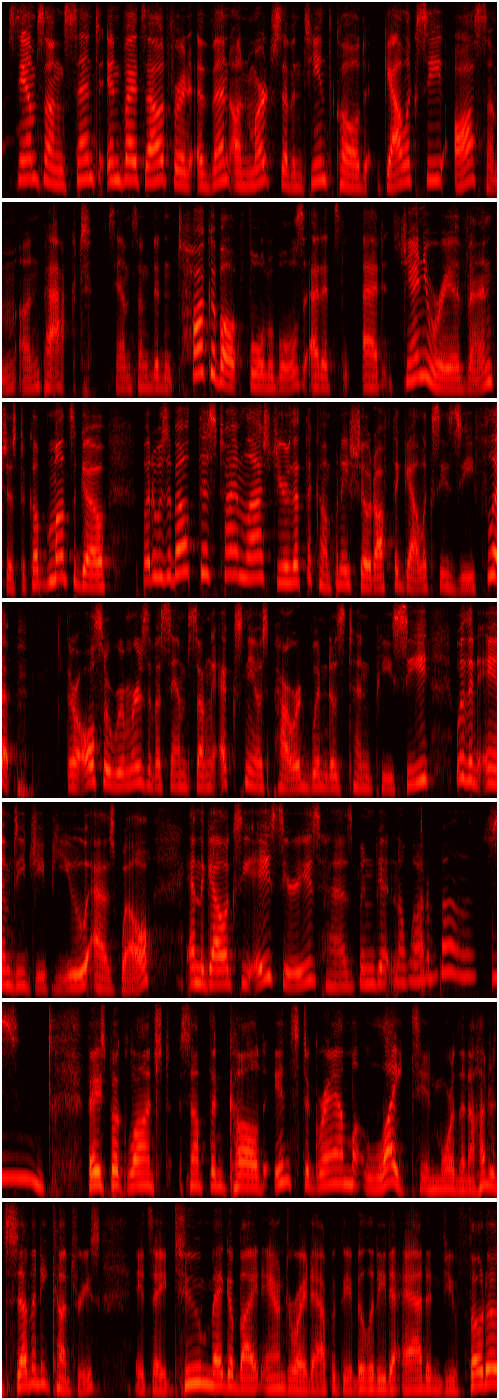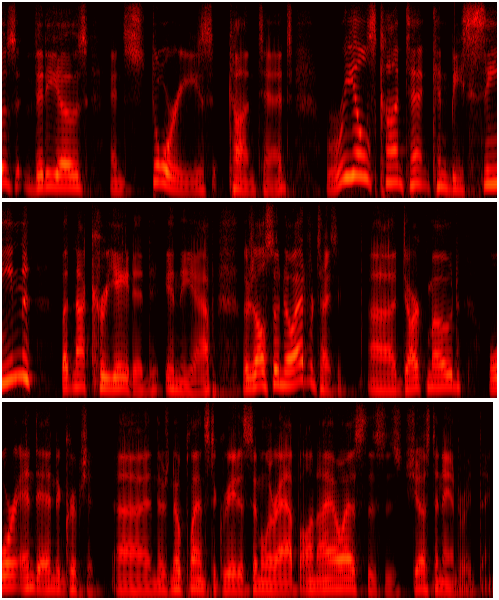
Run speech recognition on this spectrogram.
Samsung sent invites out for an event on March 17th called Galaxy Awesome Unpacked. Samsung didn't talk about foldables at its at its January event just a couple months ago, but it was about this time last year that the company showed off the Galaxy Z Flip. There are also rumors of a Samsung Exynos powered Windows 10 PC with an AMD GPU as well. And the Galaxy A series has been getting a lot of buzz. Mm. Facebook launched something called Instagram Lite in more than 170 countries. It's a two megabyte Android app with the ability to add and view photos, videos, and stories content. Reels content can be seen but not created in the app. There's also no advertising, uh, dark mode, or end to end encryption. Uh, and there's no plans to create a similar app on iOS. This is just an Android thing.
